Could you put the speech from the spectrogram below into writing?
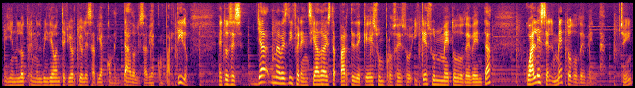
y en el, en el video anterior yo les había comentado, les había compartido. Entonces, ya una vez diferenciado a esta parte de qué es un proceso y qué es un método de venta, ¿cuál es el método de venta? ¿Sí?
